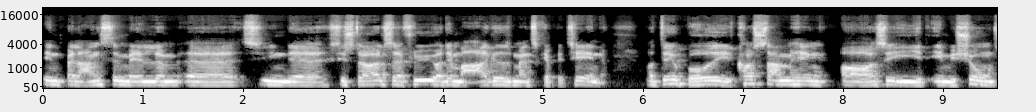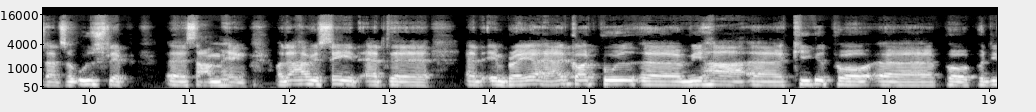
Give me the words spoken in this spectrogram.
en balance mellem øh, sin, øh, sin størrelse af fly og det marked, man skal betjene. Og det er jo både i et kostsammenhæng og også i et emissions, altså udslip øh, sammenhæng. Og der har vi set, at, øh, at Embraer er et godt bud. Øh, vi har øh, kigget på, øh, på, på de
